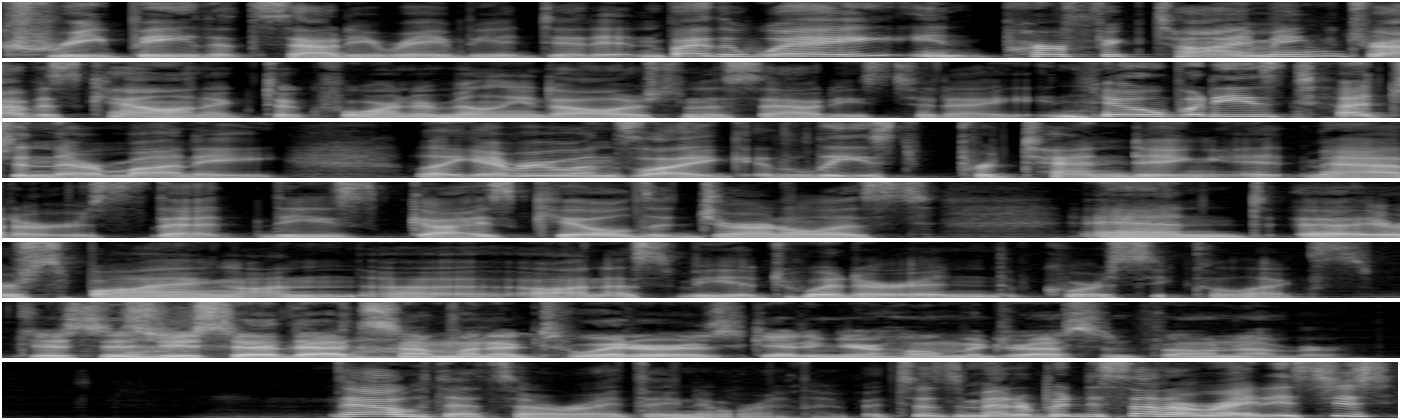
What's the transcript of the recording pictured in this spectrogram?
creepy that Saudi Arabia did it. And by the way, in perfect timing, Travis Kalanick took $400 million from the Saudis today. Nobody's touching their money. Like everyone's like at least pretending it matters that these guys killed a journalist and uh, are spying on uh, on us via Twitter. And of course, he collects. Just as you said that, someone at Twitter is getting your home address and phone number. No, that's all right. They know where I live. It doesn't matter. But it's not all right. It's just,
